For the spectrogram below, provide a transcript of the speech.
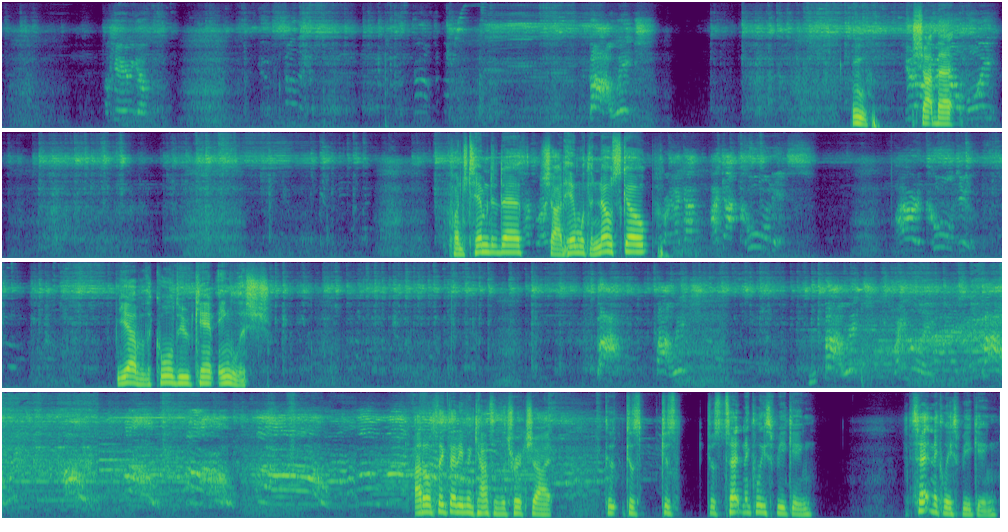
Ooh, Shot back. punched him to death. Shot him with a no scope. I got, I got coolness. I already cooled you. Yeah, but the cool dude can't English. Witch! Bah, witch! Right I don't think that even counts as a trick shot. Cause, cause, cause, cause technically speaking, technically speaking.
